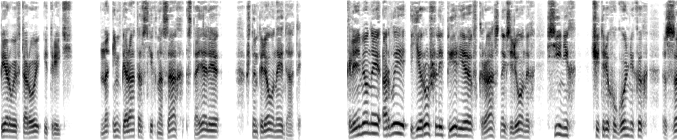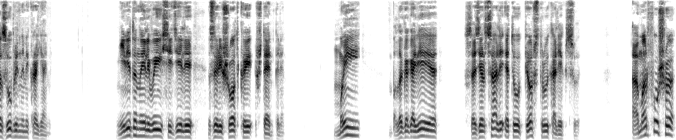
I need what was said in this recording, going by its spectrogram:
первый, второй и третий. На императорских носах стояли штампелеванные даты. Клейменные орлы ерошили перья в красных, зеленых, синих четырехугольниках с зазубренными краями. Невиданные львы сидели за решеткой штемпеля. Мы, благоговея, созерцали эту пеструю коллекцию. А Марфуша,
